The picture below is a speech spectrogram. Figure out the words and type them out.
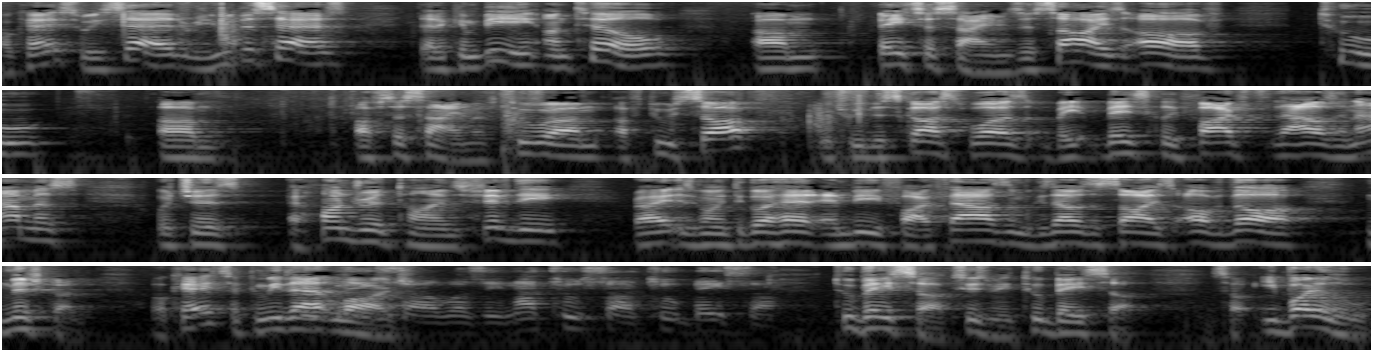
Okay, so he said Yehuda says that it can be until um, base size, the size of two um, of sasaim, of two um, of two saw, which we discussed was basically five thousand amos, which is hundred times fifty. Right, is going to go ahead and be five thousand because that was the size of the mishkan. Okay, so it can be that two large. Besa, was he not two saw, two besa? Two besa, excuse me, two besa. So iboilu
